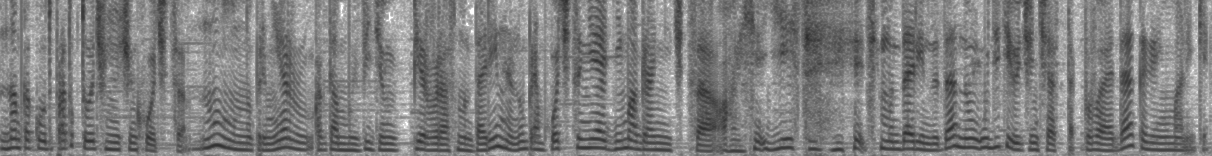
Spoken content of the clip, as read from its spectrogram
нам какого-то продукта очень-очень хочется. Ну, например, когда мы видим первый раз мандарины, ну, прям хочется не одним ограничиться, а есть эти мандарины, да? Ну, у детей очень часто так бывает, да, когда они маленькие.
